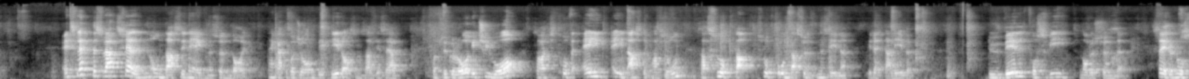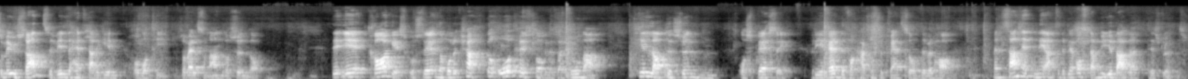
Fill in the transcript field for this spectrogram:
En slipper svært sjelden unna sine egne synder. Tenk at det var Jordan B. Peterson som alltid sier at som psykolog i 20 år så har han ikke truffet én en eneste person som har sluppet, sluppet unna syndene sine i dette livet. Du vil få svi når du synder. Sier du noe som er usant, så vil det hente deg inn over tid, så vel som andre synder. Det er tragisk å se når både kirker og kristne organisasjoner tillater synden å spre seg, for de er redde for hvilke konsekvenser det vil ha. Men sannheten er at det blir ofte mye verre til slutt.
